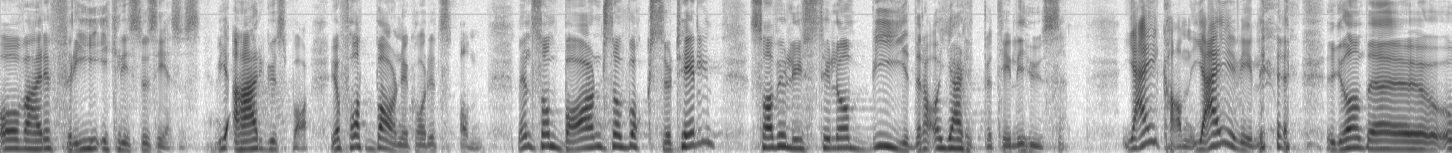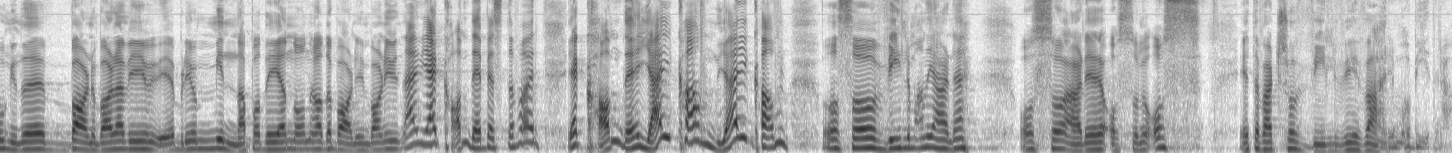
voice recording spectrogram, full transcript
å være fri i Kristus Jesus. Vi er Guds barn. Vi har fått barnekårets ånd. Men som barn som vokser til, så har vi lyst til å bidra og hjelpe til i huset. Jeg kan, jeg vil. ikke sant? Ungene, barnebarna vi blir jo minna på det nå når jeg hadde barnebarn i Nei, jeg kan det, bestefar. Jeg kan det. Jeg kan, jeg kan. Og så vil man gjerne. Og så er det også med oss. Etter hvert så vil vi være med å bidra.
